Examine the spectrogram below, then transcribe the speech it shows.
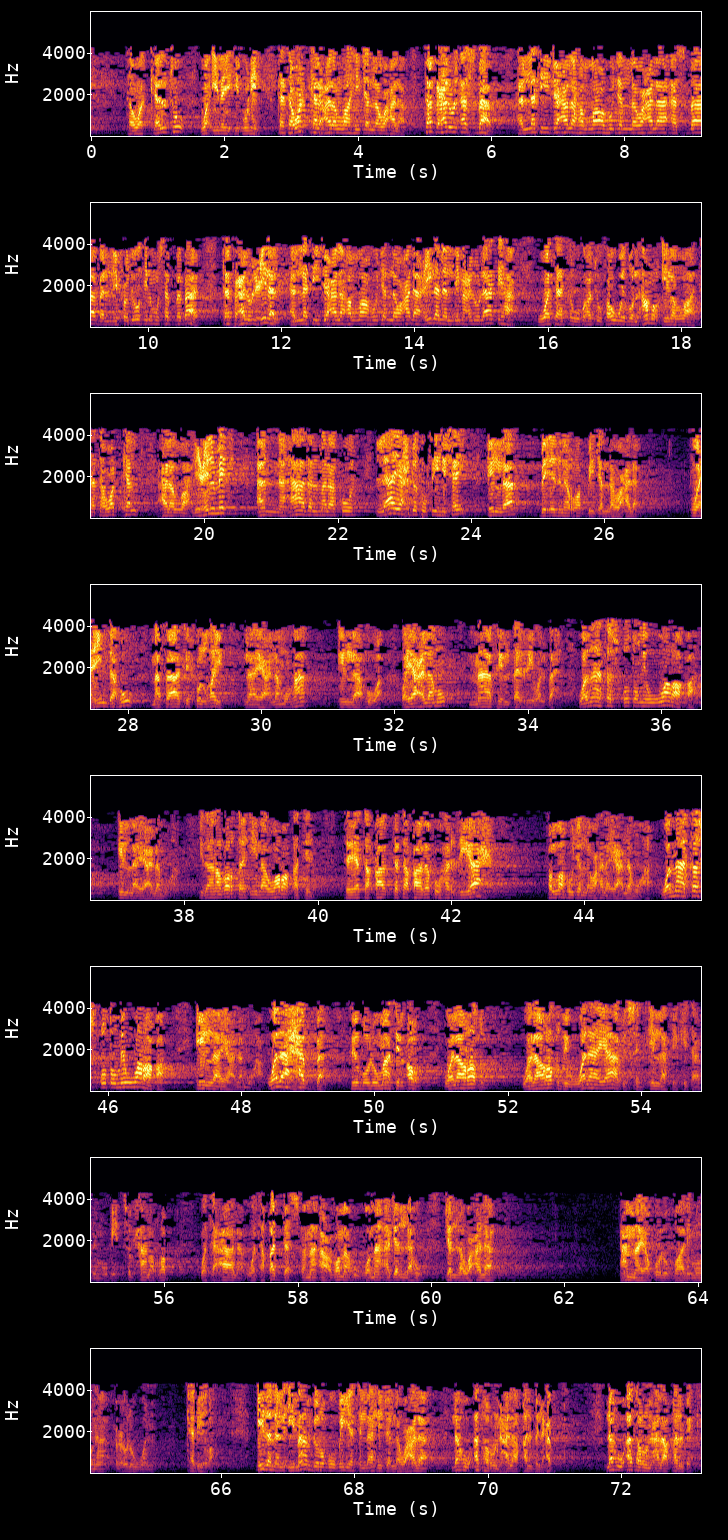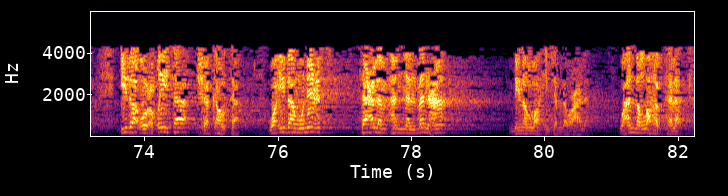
توكلت وإليه أنيب. تتوكل على الله جل وعلا. تفعل الأسباب. التي جعلها الله جل وعلا اسبابا لحدوث المسببات. تفعل العلل التي جعلها الله جل وعلا عللا لمعلولاتها وتفوض الأمر إلى الله تتوكل على الله. لعلمك أن هذا الملكوت لا يحدث فيه شيء إلا بإذن الرب جل وعلا. وعنده مفاتح الغيب لا يعلمها إلا هو ويعلم ما في البر والبحر. وما تسقط من ورقة إلا يعلمها. إذا نظرت إلى ورقة تتقاذفها الرياح فالله جل وعلا يعلمها. وما تسقط من ورقة إلا يعلمها. ولا حبة في ظلمات الأرض ولا رطب ولا رطب ولا يابس إلا في كتاب مبين. سبحان الرب وتعالى وتقدس فما أعظمه وما أجله جل وعلا. عما يقول الظالمون علوا كبيرا. اذا الإيمان بربوبية الله جل وعلا له أثر على قلب العبد له أثر على قلبك. إذا أعطيت شكرت وإذا منعت تعلم أن المنع من الله جل وعلا وأن الله ابتلاك.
